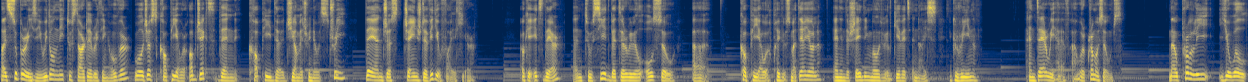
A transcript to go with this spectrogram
Well, it's super easy, we don't need to start everything over. We'll just copy our object, then copy the geometry nodes tree, then just change the video file here. Okay, it's there, and to see it better we will also uh, copy our previous material, and in the shading mode we'll give it a nice green. And there we have our chromosomes. Now probably you will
